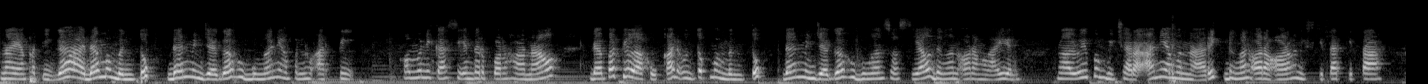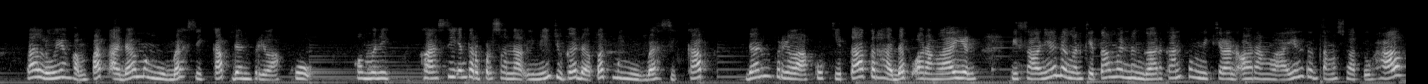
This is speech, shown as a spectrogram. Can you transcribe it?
Nah, yang ketiga ada membentuk dan menjaga hubungan yang penuh arti. Komunikasi interpersonal dapat dilakukan untuk membentuk dan menjaga hubungan sosial dengan orang lain melalui pembicaraan yang menarik dengan orang-orang di sekitar kita. Lalu yang keempat ada mengubah sikap dan perilaku. Komunikasi interpersonal ini juga dapat mengubah sikap dan perilaku kita terhadap orang lain. Misalnya dengan kita mendengarkan pemikiran orang lain tentang suatu hal,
